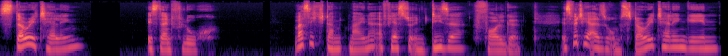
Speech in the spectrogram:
Storytelling ist ein Fluch. Was ich damit meine, erfährst du in dieser Folge. Es wird hier also um Storytelling gehen.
